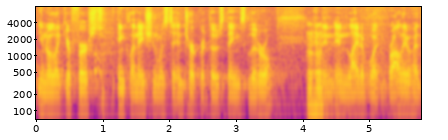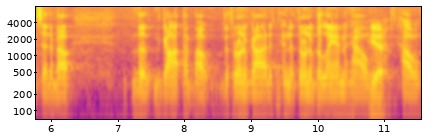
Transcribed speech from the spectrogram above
you know, like your first inclination was to interpret those things literal, Mm-hmm. and in, in light of what Braulio had said about the God about the throne of God and the throne of the Lamb, and how Yeah. how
